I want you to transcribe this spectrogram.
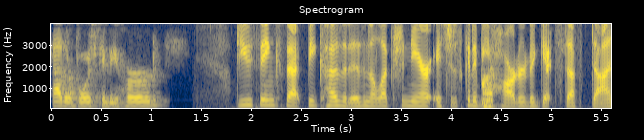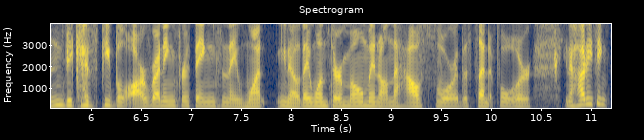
how their voice can be heard. Do you think that because it is an election year, it's just going to be harder to get stuff done because people are running for things and they want, you know, they want their moment on the House floor, the Senate floor. You know, how do you think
